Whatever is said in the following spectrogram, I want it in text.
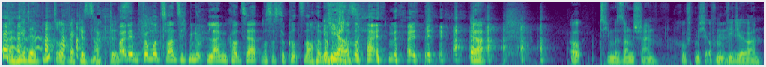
weil mir der Blutdruck weggesackt ist. Bei dem 25 Minuten langen Konzert musstest du kurz noch eine Ja. Pause halten. ja. Oh, Timo Sonnenschein ruft mich auf dem Hm. Video an.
